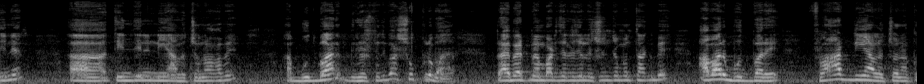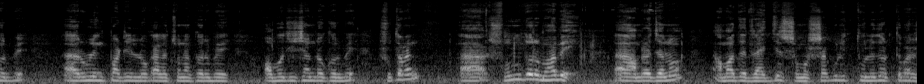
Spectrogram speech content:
দিনের তিন দিনের নিয়ে আলোচনা হবে। বুধবার, বৃহস্পতিবার, শুক্রবার প্রাইভেট মেম্বারদের রেজলিউশন যেমন থাকবে, আবার বুধবারে ফ্লাড নিয়ে আলোচনা করবে রুলিং পার্টির লোক আলোচনা করবে অপোজিশনও করবে। সুতরাং সুন্দরভাবে আমরা যেন আমাদের রাজ্যের সমস্যাগুলি তুলে ধরতে পারে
